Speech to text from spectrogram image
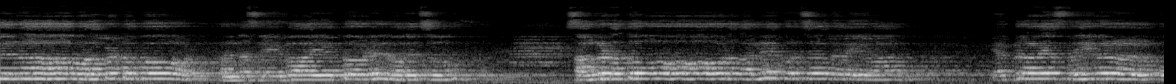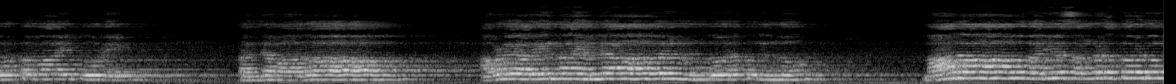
നിന്ന് പുറപ്പെട്ടപ്പോൾ തന്റെ സ്ലീബായി തൊഴിൽ വകച്ചു സങ്കടത്തോട് തന്നെ കുറിച്ച് പറയുവാൻ എബ്രായ സ്ത്രീകൾ കൂട്ടമായി കൂടി തന്റെ മാതാവ് അവളെ അറിയുന്ന എല്ലാവരും ദൂരത്തു നിന്നു. മാതാവ് വലിയ സങ്കടത്തോടും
